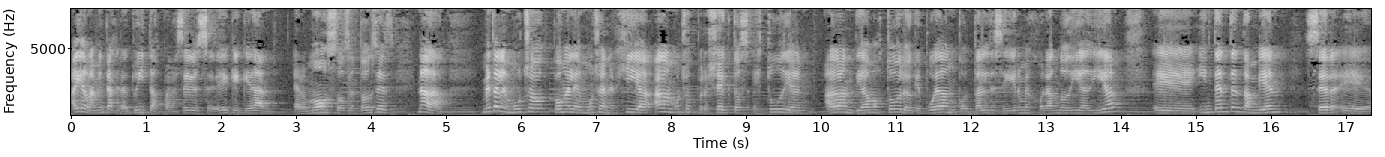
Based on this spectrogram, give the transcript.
Hay herramientas gratuitas para hacer el CV que quedan hermosos. Entonces, nada, métanle mucho, pónganle mucha energía, hagan muchos proyectos, estudien, hagan, digamos, todo lo que puedan con tal de seguir mejorando día a día. Eh, intenten también ser eh,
